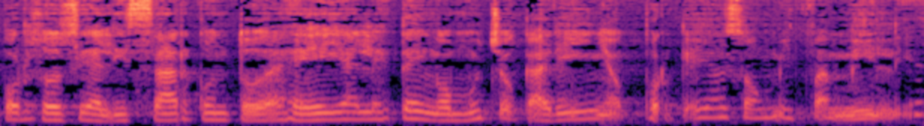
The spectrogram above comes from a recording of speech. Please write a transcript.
por socializar con todas ellas les tengo mucho cariño porque ellas son mi familia.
